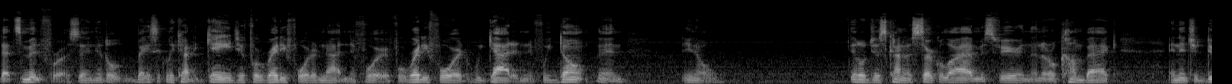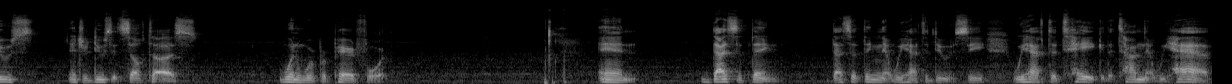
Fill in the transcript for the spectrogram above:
that's meant for us, and it'll basically kind of gauge if we're ready for it or not. And if we're if we're ready for it, we got it. And if we don't, then you know, it'll just kind of circle our atmosphere, and then it'll come back and introduce introduce itself to us when we're prepared for it. And that's the thing. That's the thing that we have to do. Is see, we have to take the time that we have,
